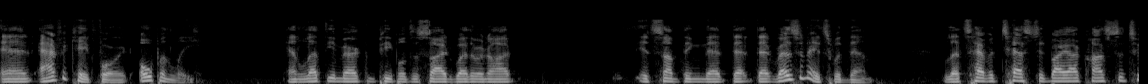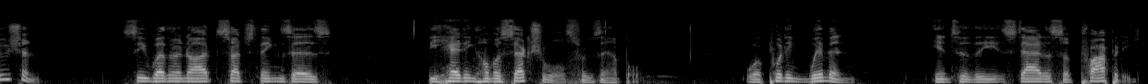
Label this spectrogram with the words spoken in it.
and advocate for it openly and let the American people decide whether or not it's something that, that, that resonates with them. Let's have it tested by our Constitution. See whether or not such things as beheading homosexuals, for example, or putting women into the status of property,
